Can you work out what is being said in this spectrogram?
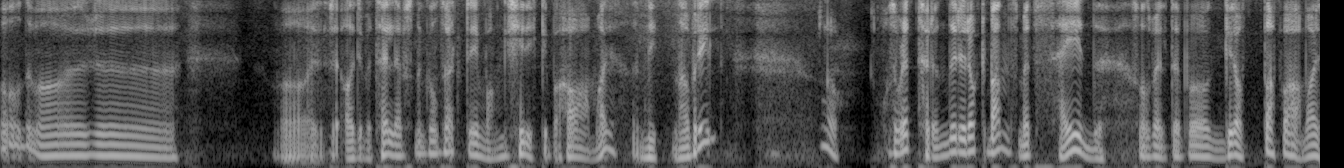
Og det var eh, var Arve Tellefsen-konsert i Vang kirke på Hamar den 19. april. Ja. Og så var det et trønderrockband som het Seid, som spilte på Grotta på Hamar.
